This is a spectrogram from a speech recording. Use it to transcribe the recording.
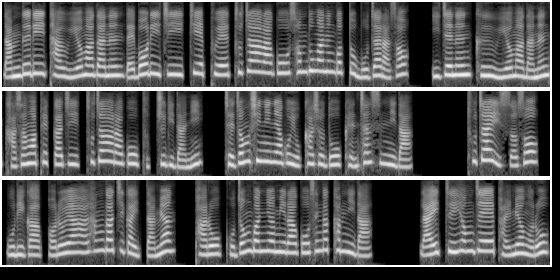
남들이 다 위험하다는 레버리지 ETF에 투자하라고 선동하는 것도 모자라서 이제는 그 위험하다는 가상화폐까지 투자하라고 부추기다니 제정신이냐고 욕하셔도 괜찮습니다. 투자에 있어서 우리가 버려야 할 한 가지가 있다면 바로 고정관념이라고 생각합니다. 라이트 형제의 발명으로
